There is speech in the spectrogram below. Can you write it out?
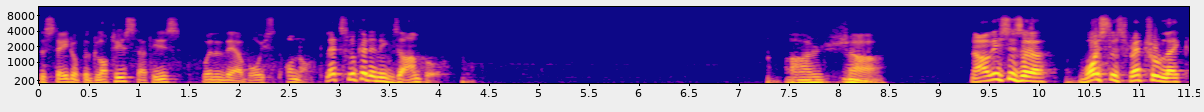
the state of the glottis, that is, whether they are voiced or not. Let's look at an example. Arsha. Now this is a voiceless retroflex,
